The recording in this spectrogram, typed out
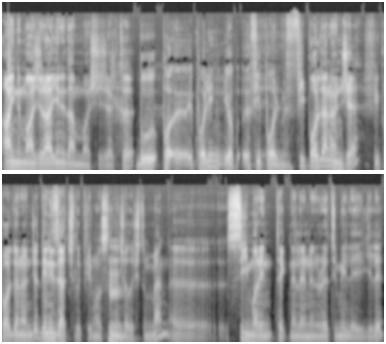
aynı macera yeniden başlayacaktı. Bu po, e, Polin yok e, Fipol mü? Fipol'den önce, Fipol'den önce deniz yatçılık firmasında Hmm. çalıştım ben. Ee, Sea Marine teknelerinin üretimiyle ilgili.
